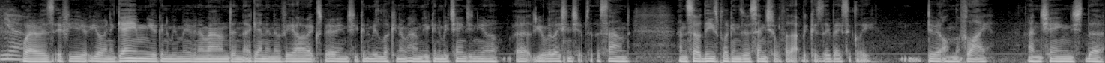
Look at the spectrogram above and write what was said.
Yeah. Whereas if you you're in a game, you're going to be moving around, and again in a VR experience, you're going to be looking around. You're going to be changing your uh, your relationship to the sound, and so these plugins are essential for that because they basically do it on the fly and change the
